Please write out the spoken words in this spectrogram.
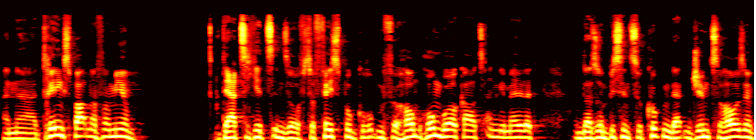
Ein äh, Trainingspartner von mir, der hat sich jetzt in so, so Facebook-Gruppen für Home, Home Workouts angemeldet, um da so ein bisschen zu gucken. Der hat ein Gym zu Hause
